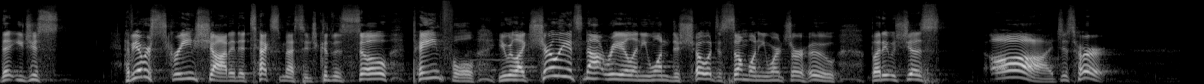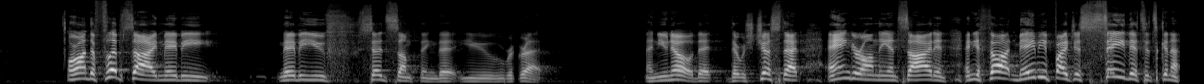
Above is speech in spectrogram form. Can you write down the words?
that you just have you ever screenshotted a text message because it was so painful? You were like, surely it's not real, and you wanted to show it to someone, you weren't sure who, but it was just, oh, it just hurt. Or on the flip side, maybe, maybe you've said something that you regret. And you know that there was just that anger on the inside, and, and you thought maybe if I just say this, it's gonna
